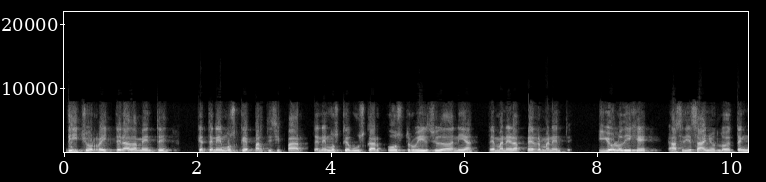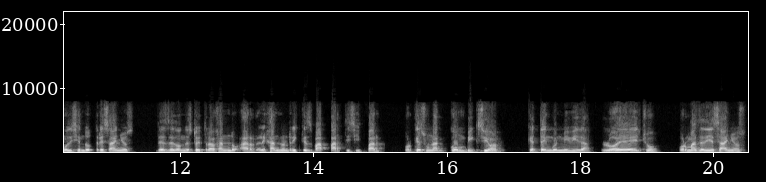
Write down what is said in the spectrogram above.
dicho reiteradamente que tenemos que participar, tenemos que buscar construir ciudadanía de manera permanente. Y yo lo dije hace 10 años, lo tengo diciendo tres años desde donde estoy trabajando, Alejandro Enríquez va a participar porque es una convicción que tengo en mi vida. Lo he hecho por más de 10 años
